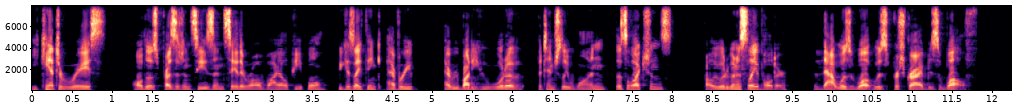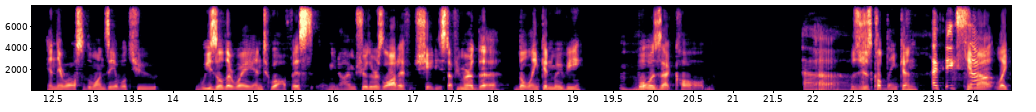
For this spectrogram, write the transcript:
You can't erase all those presidencies and say they were all vile people because I think every everybody who would have potentially won those elections probably would have been a slaveholder. That was what was prescribed as wealth. And they were also the ones able to weasel their way into office. You know, I'm sure there was a lot of shady stuff. You remember the the Lincoln movie? What was that called? Uh, was it just called Lincoln? I think so. Came out like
